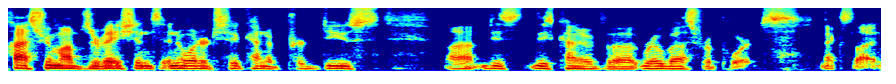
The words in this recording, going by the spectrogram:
classroom observations in order to kind of produce uh, these, these kind of uh, robust reports. Next slide.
